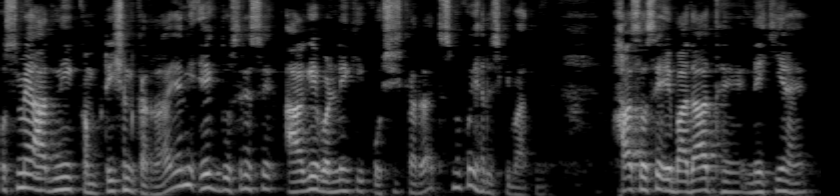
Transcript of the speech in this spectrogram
उसमें आदमी कंपटीशन कर रहा है, यानी एक दूसरे से आगे बढ़ने की कोशिश कर रहा है तो उसमें कोई हर्ज की बात नहीं। ख़ास तौर से इबादत हैं, नेकियाँ हैं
